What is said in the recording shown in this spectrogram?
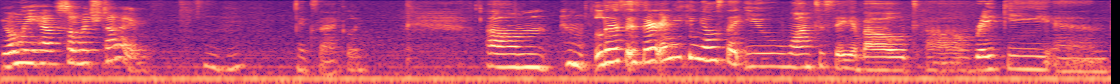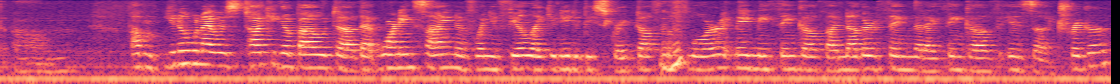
you only have so much time? hmm Exactly. Um, Liz, is there anything else that you want to say about uh, Reiki and um, Um, you know, when I was talking about uh, that warning sign of when you feel like you need to be scraped off the Mhm. floor, it made me think of another thing that I think of is a trigger,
